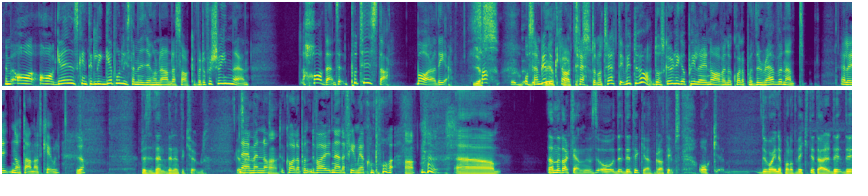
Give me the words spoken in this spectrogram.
nej men A- A-grejen ska inte ligga på en lista med 900 andra saker för då försvinner den. Ha den på tisdag, bara det. Yes. Så. Och sen blir det du klar bra tips. 13.30. Vet du vad? Då ska du ligga och pilla i naveln och kolla på The Revenant. Eller något annat kul. Ja. Precis, den, den är inte kul. Nej säga. men något, Ja. kolla på, det var den enda film jag kom på. Ja. Ehm, ja men verkligen, och det, det tycker jag är ett bra tips. Och du var inne på något viktigt där, det, det,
